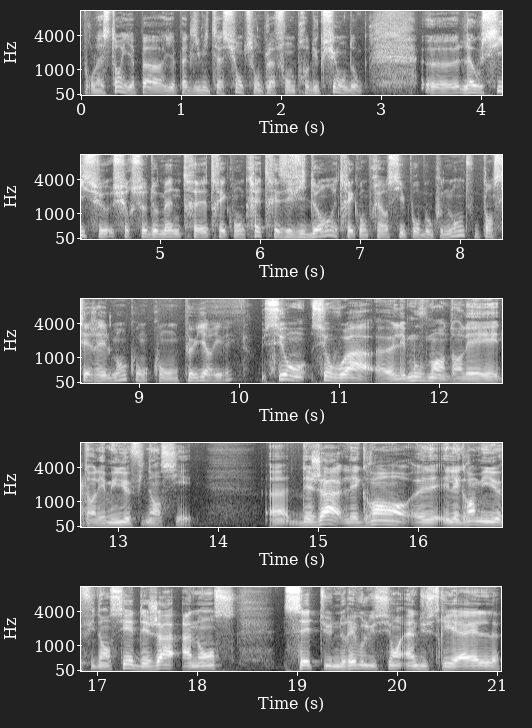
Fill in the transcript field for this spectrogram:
pour l'instant, il n'y a, pas, a pas de limitation de son plafond de production. Donc euh, là aussi, sur, ce domaine très, très concret, très évident et très compréhensible pour beaucoup de monde, vous pensez réellement qu'on peut y arriver? Si on, si on voit les mouvements dans les, dans les milieux financiers, déjà, les grands, les grands milieux financiers déjà annoncent c'est une révolution industrielle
